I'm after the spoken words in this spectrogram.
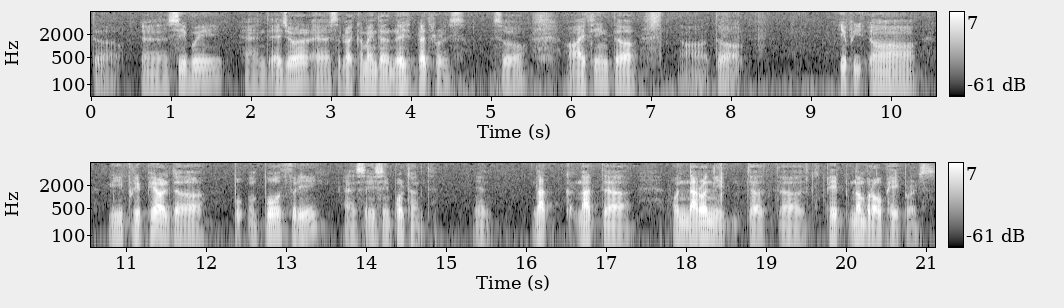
the uh, CV and well as recommended letters. So uh, I think the the if we we prepare the both three, and so it's important. Yeah, not not the not only the, the paper, number of papers.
